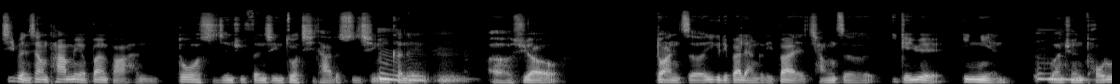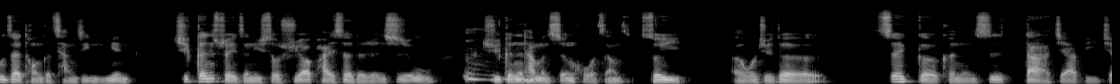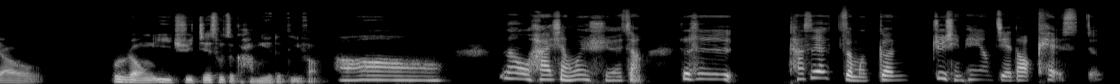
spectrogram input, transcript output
基本上他没有办法很多时间去分心做其他的事情，可能呃需要。短则一个礼拜、两个礼拜，长则一个月、一年，完全投入在同一个场景里面，去跟随着你所需要拍摄的人事物，嗯去跟着他们生活这样子。所以，呃，我觉得这个可能是大家比较不容易去接触这个行业的地方。哦，那我还想问学长，就是他是怎么跟剧情片一样接到 case 的？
